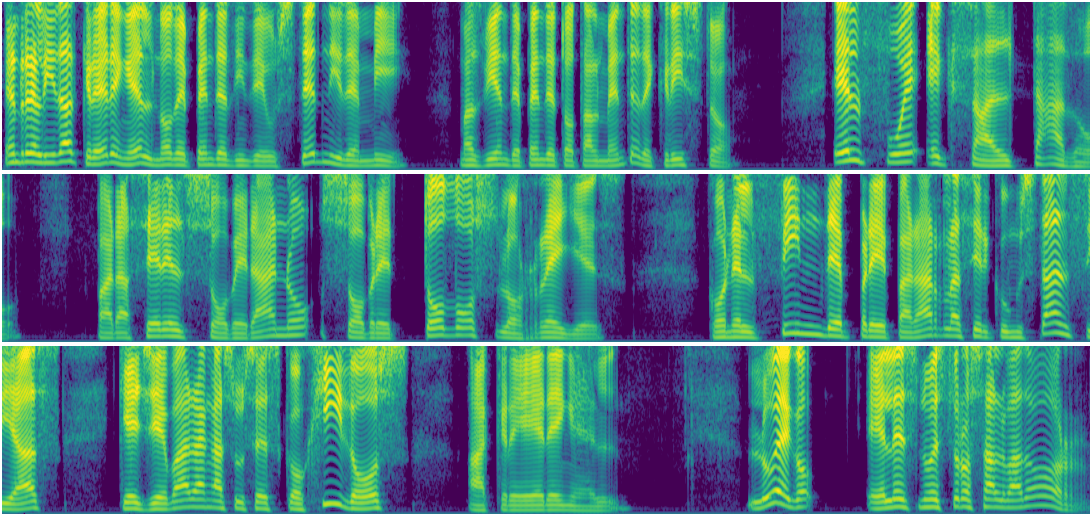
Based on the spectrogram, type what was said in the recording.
En realidad, creer en Él no depende ni de usted ni de mí, más bien depende totalmente de Cristo. Él fue exaltado para ser el soberano sobre todos los reyes, con el fin de preparar las circunstancias que llevaran a sus escogidos a creer en Él. Luego, Él es nuestro Salvador.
